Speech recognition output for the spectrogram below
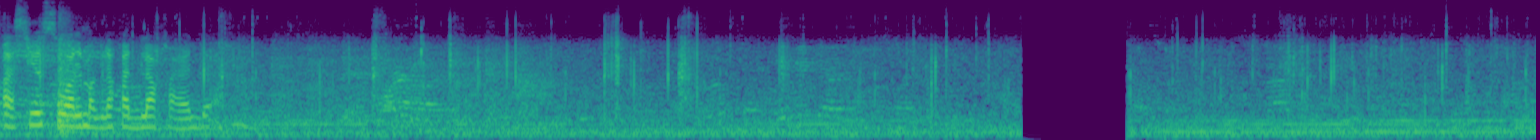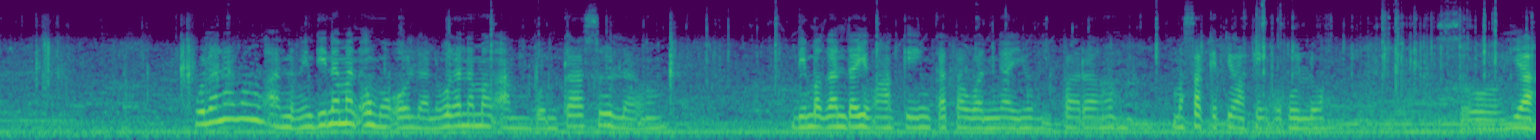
As usual maglakad-lakad wala namang ano, hindi naman umuulan, wala namang ambon, kaso lang di maganda yung aking katawan ngayon, parang masakit yung aking ulo. So, yeah.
